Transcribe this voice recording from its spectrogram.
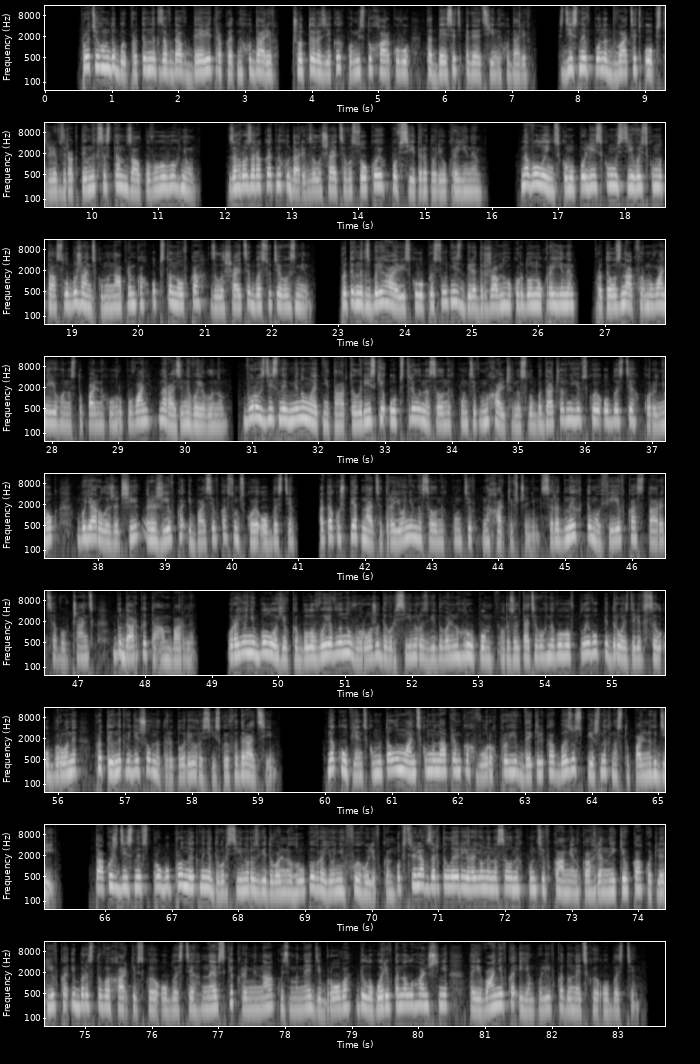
Протягом доби противник завдав 9 ракетних ударів, 4 з яких по місту Харкову та 10 авіаційних ударів. Здійснив понад 20 обстрілів з реактивних систем залпового вогню. Загроза ракетних ударів залишається високою по всій території України. На Волинському, Поліському, Сіверському та Слобожанському напрямках обстановка залишається без суттєвих змін. Противник зберігає військову присутність біля державного кордону України, проте ознак формування його наступальних угрупувань наразі не виявлено. Ворог здійснив мінометні та артилерійські обстріли населених пунктів Михальчина, Слобода Чернігівської області, Кореньок, Бояро-Лежачі, Режівка і Басівка Сумської області, а також 15 районів населених пунктів на Харківщині. Серед них Тимофіївка, Стариця, Вовчанськ, Бударки та Амбарне. У районі Бологівки було виявлено ворожу диверсійно-розвідувальну групу. У результаті вогневого впливу підрозділів сил оборони противник відійшов на територію Російської Федерації. На Куп'янському та Лиманському напрямках ворог провів декілька безуспішних наступальних дій. Також здійснив спробу проникнення диверсійно-розвідувальної групи в районі Фиголівки. Обстріляв з артилерії райони населених пунктів Кам'янка, Гряниківка, Котлярівка і Берестове Харківської області, Невське, Креміна, Кузьмине, Діброва, Білогорівка на Луганщині та Іванівка і Ямполівка Донецької області.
